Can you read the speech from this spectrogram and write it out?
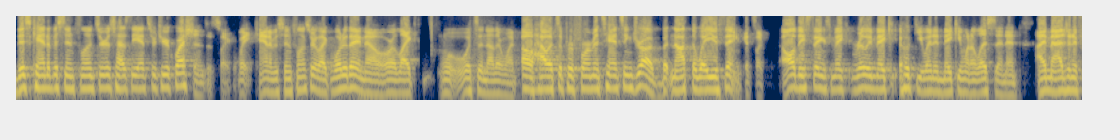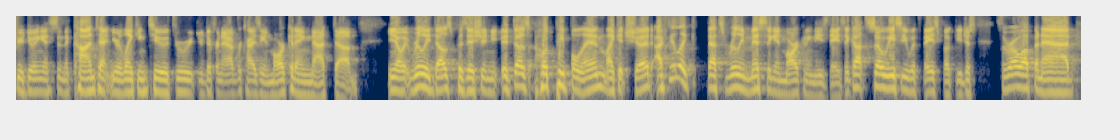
this cannabis influencers has the answer to your questions. It's like, wait, cannabis influencer, like what do they know? Or like what's another one? Oh, how it's a performance enhancing drug, but not the way you think. It's like all these things make really make hook you in and make you want to listen. And I imagine if you're doing this in the content you're linking to through your different advertising and marketing that um, you know, it really does position, it does hook people in like it should. I feel like that's really missing in marketing these days. It got so easy with Facebook. You just throw up an ad,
